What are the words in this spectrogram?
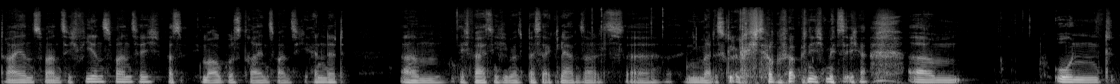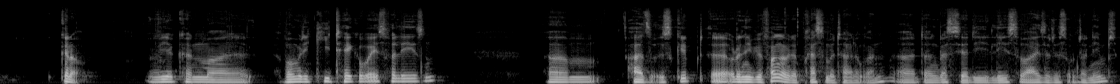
23, 24, was im August 23 endet. Ähm, ich weiß nicht, wie man es besser erklären soll. Als, äh, niemand ist glücklich darüber, bin ich mir sicher. Ähm, und genau, wir können mal, wollen wir die Key Takeaways verlesen? Ähm, also es gibt, äh, oder nee, wir fangen mit der Pressemitteilung an. Äh, dann das ist ja die Lesweise des Unternehmens.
